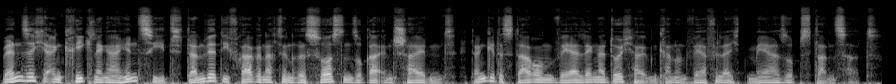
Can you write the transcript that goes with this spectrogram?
Wenn sich ein Krieg länger hinzieht, dann wird die Frage nach den Ressourcen sogar entscheidend. Dann geht es darum, wer länger durchhalten kann und wer vielleicht mehr Substanz hat.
